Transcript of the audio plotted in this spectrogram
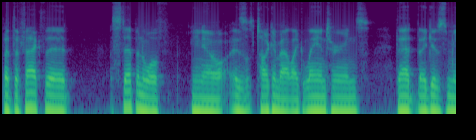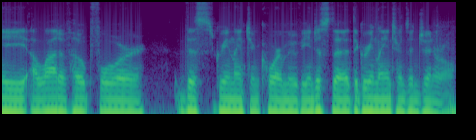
But the fact that Steppenwolf, you know, is talking about like lanterns, that that gives me a lot of hope for this Green Lantern Corps movie and just the the Green Lanterns in general.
